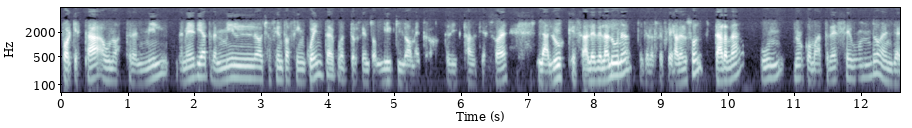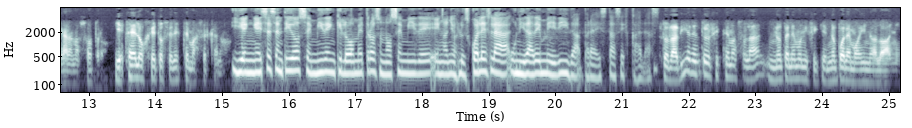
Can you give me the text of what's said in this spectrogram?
porque está a unos 3.000, de media 3.850, 400.000 kilómetros de distancia. Eso es la luz que sale de la luna, que la refleja del sol, tarda 1,3 segundos en llegar a nosotros. Y este es el objeto celeste más cercano. Y en ese sentido se mide en kilómetros, no se mide en años luz. ¿Cuál es la unidad de medida para estas escalas? Todavía dentro del sistema solar no tenemos ni siquiera, no podemos irnos a los años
